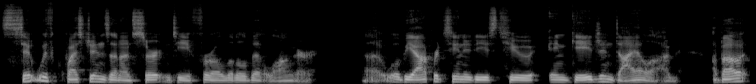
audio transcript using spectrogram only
sit with questions and uncertainty for a little bit longer uh, will be opportunities to engage in dialogue about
